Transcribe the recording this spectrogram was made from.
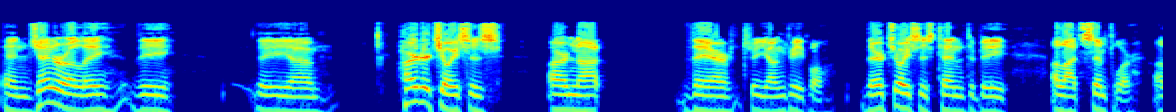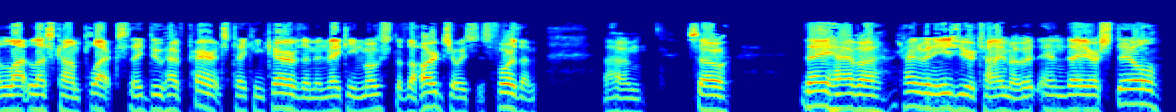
and generally the the um, harder choices are not there to young people. Their choices tend to be a lot simpler, a lot less complex. They do have parents taking care of them and making most of the hard choices for them. Um, So they have a kind of an easier time of it and they are still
